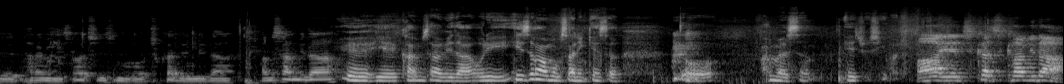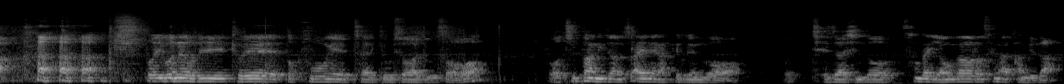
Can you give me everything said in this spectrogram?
에, 바라면서 진심으로 축하드립니다. 감사합니다. 예, 예, 감사합니다. 우리 이성아 목사님께서 또 한 말씀 해주시기 바랍니다. 아, 예, 축하, 축하합니다. 또 이번에 우리 교회 또 부흥에 잘 이렇게 오셔가지고서 어, 출판기전 사인회 갖게 된 거, 어, 제 자신도 상당히 영광으로 생각합니다.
